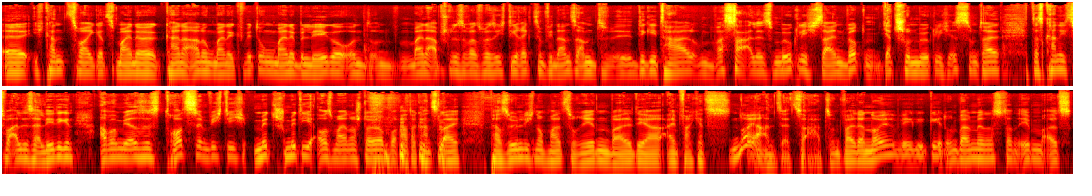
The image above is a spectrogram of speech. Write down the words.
äh, ich kann zwar jetzt meine, keine Ahnung, meine Quittungen, meine Belege und, und meine Abschlüsse, was weiß ich, direkt zum Finanzamt äh, digital und was da alles möglich sein wird, jetzt schon möglich ist zum Teil, das kann ich zwar alles erledigen, aber mir ist es trotzdem wichtig, mit Schmidti aus meiner Steuerberaterkanzlei persönlich nochmal zu reden, weil der einfach jetzt neue Ansätze hat und weil der neue Wege geht und weil mir das dann eben als,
